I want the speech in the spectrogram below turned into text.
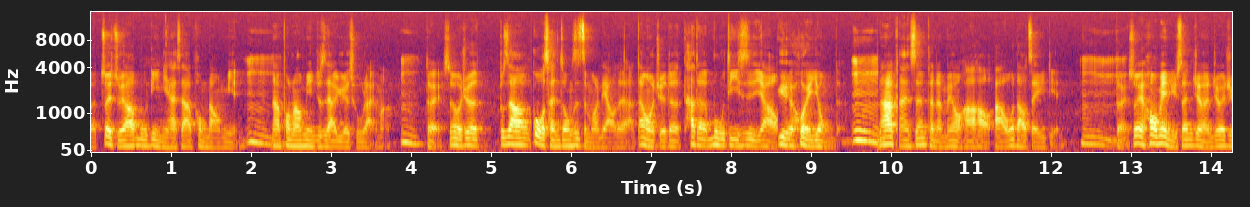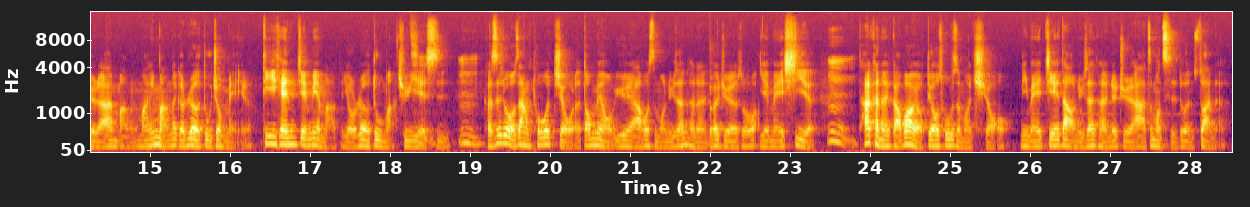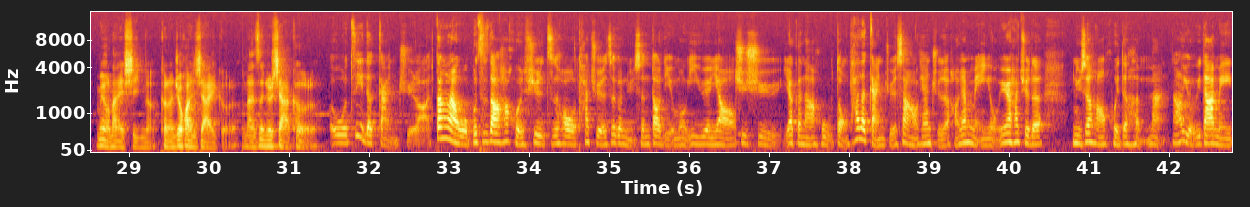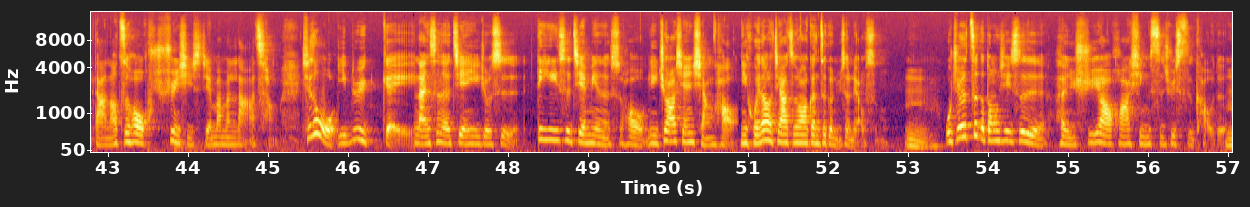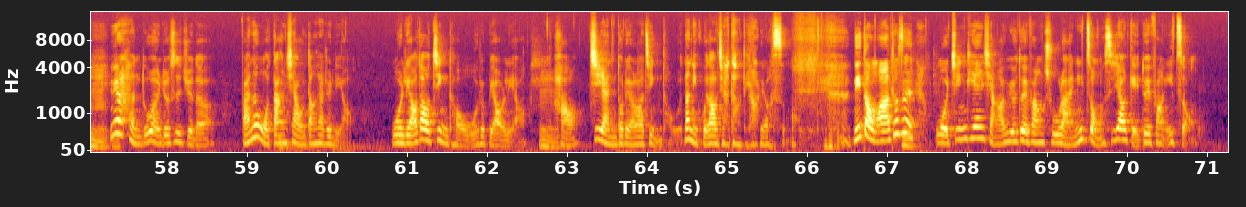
呃，最主要目的你还是要碰到面。嗯，那碰到面就是要约出来嘛。嗯，对，所以我觉得不知道过程中是怎么聊的啊，但我觉得他的目的是要约会用的。嗯，那男生可能没有好好把握到这一点。嗯，对，所以后面女生就可能就会觉得啊，忙忙一忙，那个热度就没了。第一天见面嘛，有热度嘛，去夜市。嗯，可是如果这样拖久了都没有约啊，或什么，女生可能就会觉得说也没戏了。嗯，她可能搞不好有丢出什么球，你没接到，女生可能就觉得啊，这么迟钝，算了，没有耐心了，可能就换下一个了，男生就下课了。我自己的感觉啦，当然我不知道他回去之后，他觉得这个女生到底有没有意愿要继续要跟他互动。他的感觉上好像觉得好像没有，因为他觉得女生好像回得很慢，然后有一搭没一搭，然后。之后讯息时间慢慢拉长。其实我一律给男生的建议就是，第一次见面的时候，你就要先想好，你回到家之后要跟这个女生聊什么。嗯，我觉得这个东西是很需要花心思去思考的。嗯，因为很多人就是觉得，反正我当下我当下就聊，我聊到尽头我就不要聊。嗯，好，既然你都聊到尽头了，那你回到家到底要聊什么？你懂吗？就是我今天想要约对方出来，你总是要给对方一种。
